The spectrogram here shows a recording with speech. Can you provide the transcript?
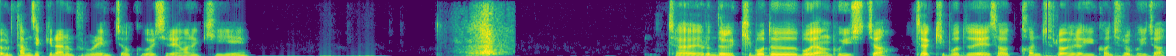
자, 우리 탐색기라는 프로그램 있죠. 그걸 실행하는 키. 자, 여러분들 키보드 모양 보이시죠? 자, 키보드에서 컨트롤, 여기 컨트롤 보이죠?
